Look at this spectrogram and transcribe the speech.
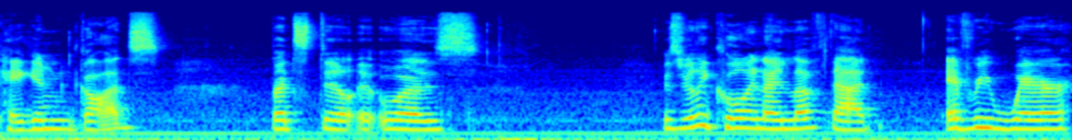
pagan gods, but still, it was. It was really cool, and I love that everywhere,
